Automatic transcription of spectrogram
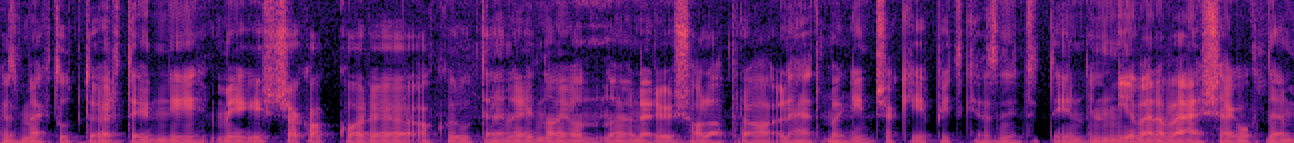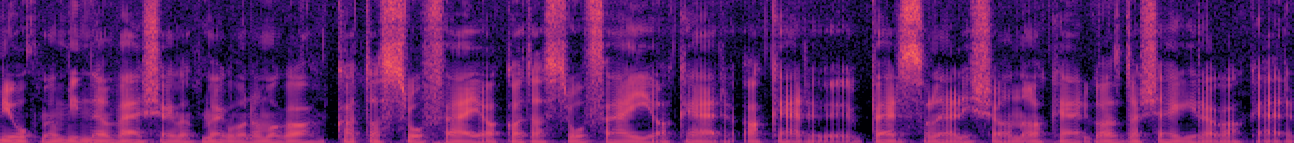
ez meg tud történni mégiscsak, akkor, akkor utána egy nagyon, nagyon erős alapra lehet megint csak építkezni. Tehát én, én nyilván a válságok nem jók, mert minden válságnak megvan a maga katasztrófája, katasztrófái akár, akár personálisan, akár gazdaságilag, akár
